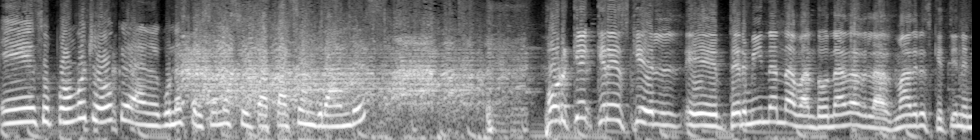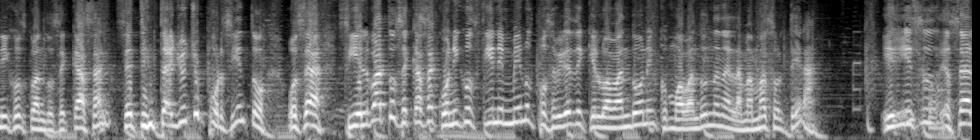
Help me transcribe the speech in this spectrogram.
Eh, supongo yo que en algunas personas sus papás son grandes. ¿Por qué crees que eh, terminan abandonadas las madres que tienen hijos cuando se casan? 78%. O sea, si el vato se casa con hijos, tiene menos posibilidad de que lo abandonen como abandonan a la mamá soltera. Y eso, o sea,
